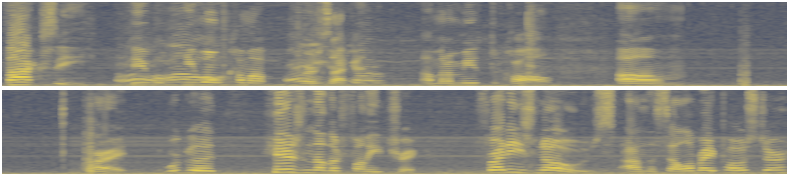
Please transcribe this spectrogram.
Foxy, he, he won't come up for a second. I'm gonna mute the call. Um, alright, we're good. Here's another funny trick. Freddy's nose on the Celebrate poster.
